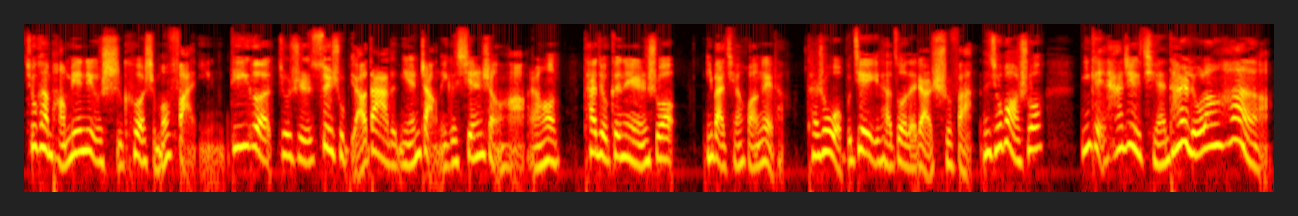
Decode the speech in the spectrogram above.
就看旁边这个食客什么反应。第一个就是岁数比较大的年长的一个先生哈，然后他就跟那人说：“你把钱还给他。”他说：“我不介意他坐在这儿吃饭。”那酒保说。你给他这个钱，他是流浪汉啊，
